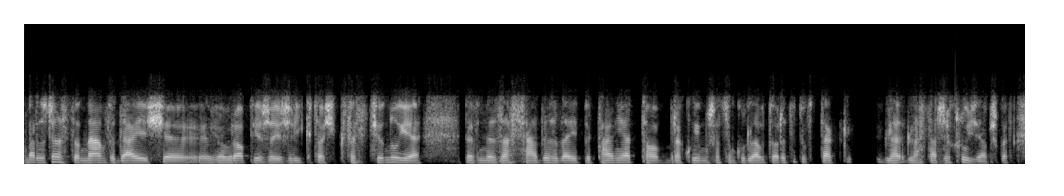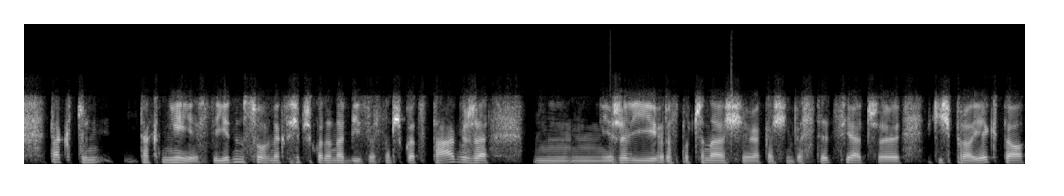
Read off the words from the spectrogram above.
bardzo często nam wydaje się w Europie, że jeżeli ktoś kwestionuje pewne zasady, zadaje pytania, to brakuje mu szacunku dla autorytetów. Tak dla, dla starszych ludzi na przykład. Tak, tu, tak nie jest. Jednym słowem, jak to się przekłada na biznes, na przykład tak, że mm, jeżeli rozpoczyna się jakaś inwestycja czy jakiś projekt, to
